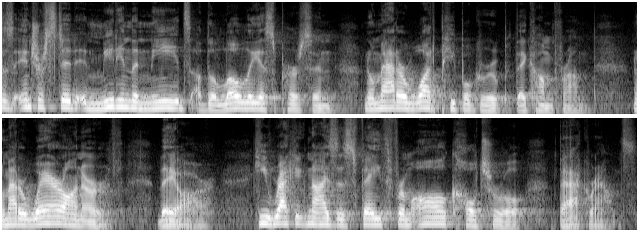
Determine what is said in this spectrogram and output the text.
is interested in meeting the needs of the lowliest person, no matter what people group they come from, no matter where on earth they are. He recognizes faith from all cultural backgrounds.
